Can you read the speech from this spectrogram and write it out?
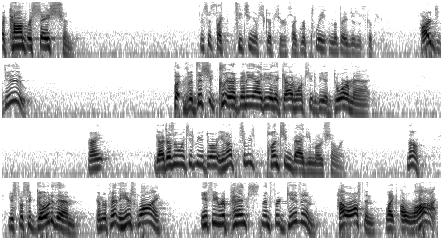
a conversation. It's just like the teaching of scripture, it's like replete in the pages of scripture. Hard to do. But, but this should clear up any idea that God wants you to be a doormat. Right? God doesn't want you to be a doormat. You're not somebody's punching bag emotionally. No. You're supposed to go to them and repent. And here's why. If he repents, then forgive him. How often? Like a lot.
